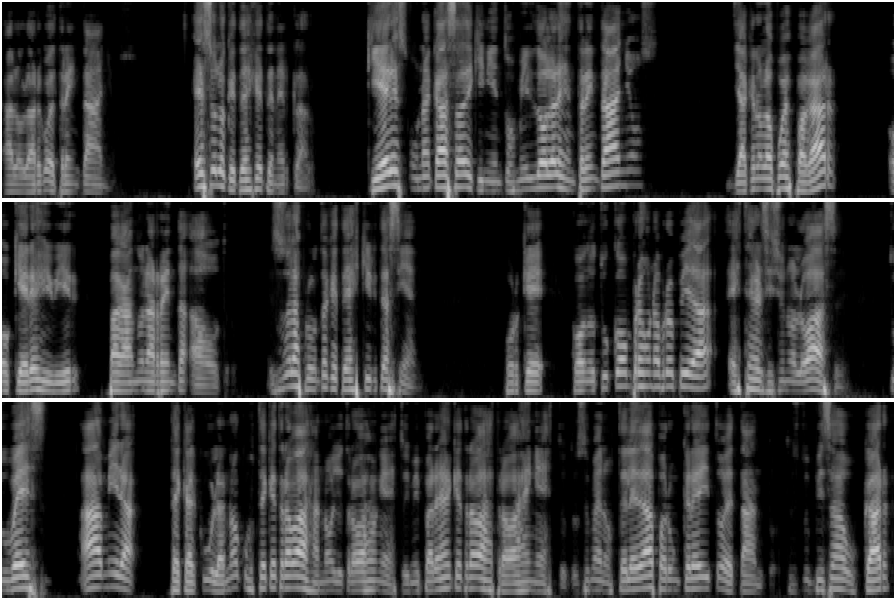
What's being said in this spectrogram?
a lo largo de 30 años. Eso es lo que tienes que tener claro. ¿Quieres una casa de 500 mil dólares en 30 años, ya que no la puedes pagar, o quieres vivir pagando una renta a otro? Esas son las preguntas que tienes que irte haciendo. Porque cuando tú compras una propiedad, este ejercicio no lo hace. Tú ves, ah, mira, te calcula, ¿no? Que usted que trabaja, no, yo trabajo en esto. Y mi pareja que trabaja, trabaja en esto. Entonces, bueno, usted le da para un crédito de tanto. Entonces tú empiezas a buscar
